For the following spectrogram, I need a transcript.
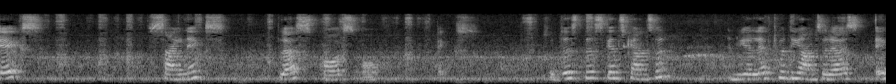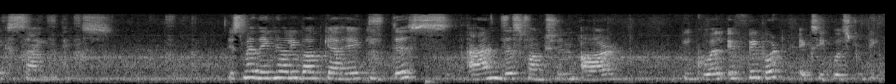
x sin x plus cos of x. So this this gets cancelled and we are left with the answer as x sin x इसमें देखने वाली बात क्या है कि this and this function are equal if we put x equals to t.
